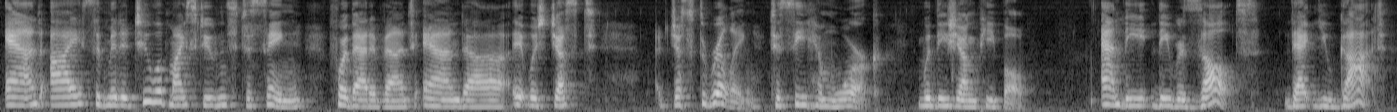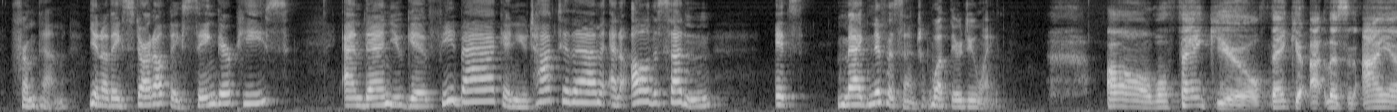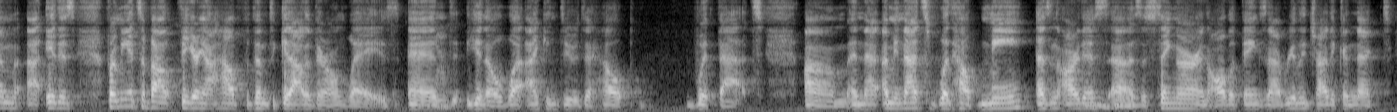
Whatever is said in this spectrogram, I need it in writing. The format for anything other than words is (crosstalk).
and I submitted two of my students to sing for that event, and uh, it was just just thrilling to see him work with these young people and the the results that you got from them. You know, they start off, they sing their piece, and then you give feedback and you talk to them, and all of a sudden, it's magnificent what they're doing. Oh, well, thank you. Thank you. I, listen, I am, uh, it is, for me, it's about figuring out how for them to get out of their own ways and, yeah. you know, what I can do to help with that um, and that i mean that's what helped me as an artist uh, mm-hmm. uh, as a singer and all the things and i really try to connect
